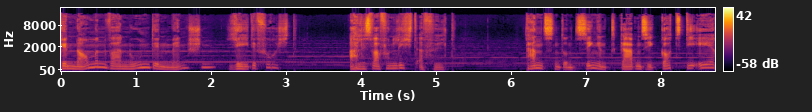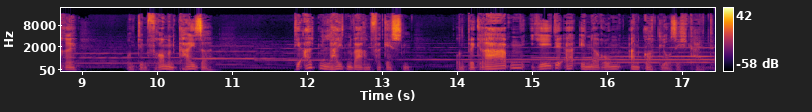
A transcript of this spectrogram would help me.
Genommen war nun den Menschen jede Furcht. Alles war von Licht erfüllt. Tanzend und singend gaben sie Gott die Ehre und dem frommen Kaiser. Die alten Leiden waren vergessen und begraben jede Erinnerung an Gottlosigkeit.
